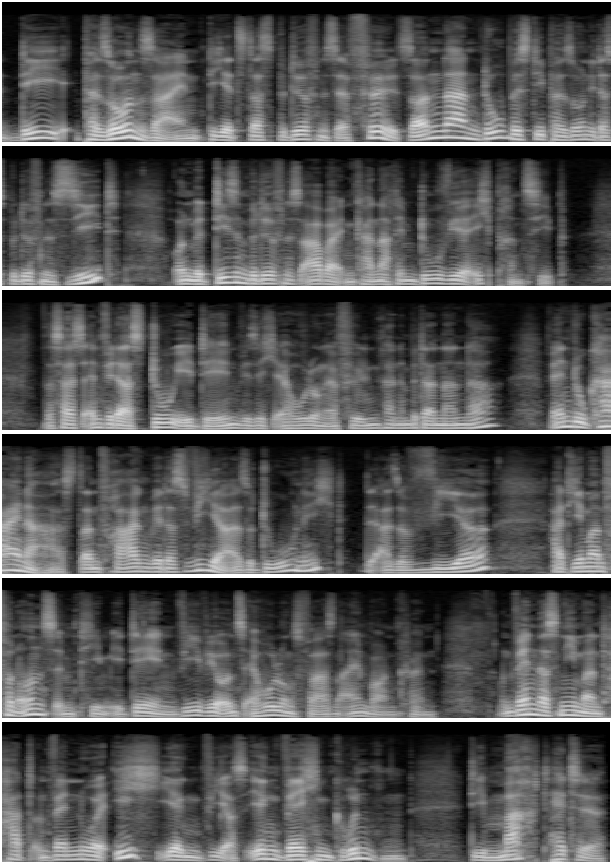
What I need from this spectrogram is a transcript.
die Person sein, die jetzt das Bedürfnis erfüllt, sondern du bist die Person, die das Bedürfnis sieht und mit diesem Bedürfnis arbeiten kann, nach dem Du-Wir-Ich-Prinzip. Das heißt, entweder hast du Ideen, wie sich Erholung erfüllen kann im Miteinander. Wenn du keine hast, dann fragen wir das Wir, also du nicht, also wir, hat jemand von uns im Team Ideen, wie wir uns Erholungsphasen einbauen können. Und wenn das niemand hat und wenn nur ich irgendwie aus irgendwelchen Gründen die Macht hätte,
